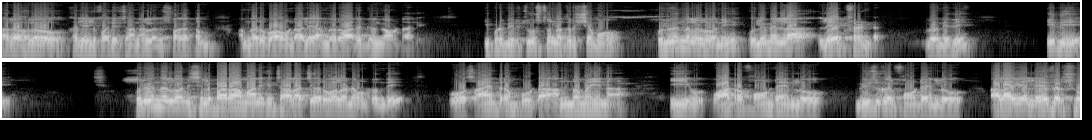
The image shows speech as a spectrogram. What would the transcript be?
హలో హలో ఖలీల్ ఫరీ ఛానల్లోకి స్వాగతం. అందరూ బాగుండాలి అందరూ ఆరోగ్యంగా ఉండాలి. ఇప్పుడు మీరు చూస్తున్న దృశ్యము పులివెందులలోని ఉలిమెల్ల లేక్ ఫ్రంట్ లోనిది. ఇది పులివెందులలోని శిల్పారామానికి చాలా చేరువలోనే ఉంటుంది. ఓ సాయంత్రం పూట అందమైన ఈ వాటర్ ఫౌంటైన్లు మ్యూజికల్ ఫౌంటైన్లు అలాగే లేజర్ షో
